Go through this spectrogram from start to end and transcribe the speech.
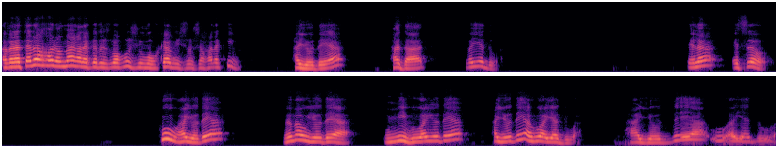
אבל אתה לא יכול לומר על הקדוש ברוך הוא שהוא מורכב משלושה חלקים. היודע, הדעת והידוע. אלא אצלו הוא היודע, ומה הוא יודע ומי הוא היודע? היודע הוא הידוע. היודע הוא הידוע.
